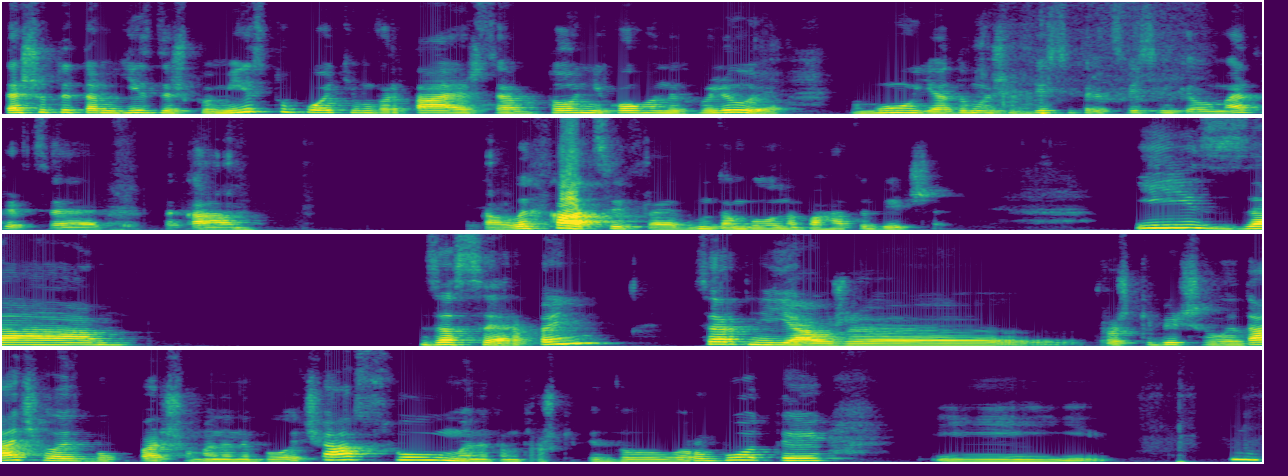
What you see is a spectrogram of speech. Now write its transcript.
Те, що ти там їздиш по місту, потім вертаєшся, то нікого не хвилює. Тому я думаю, що 238 кілометрів це така, така легка цифра. Я думаю, там було набагато більше. І за, за серпень. В серпні я вже трошки більше ледачилась, бо, по-перше, у мене не було часу, у мене там трошки підвалило роботи. І ну,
